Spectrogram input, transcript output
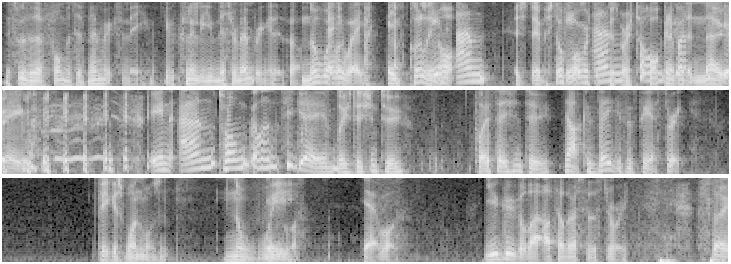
This was a formative memory for me. You're clearly you're misremembering it as well. No, well, anyway, I, I'm clearly not. And It's, it was still formative because we're talking about it now. Game, in an Tom Clancy game, PlayStation Two, PlayStation Two. Yeah, because Vegas was PS3. Vegas One wasn't. No Yes, way. it was. Yeah, it was. You Google that. I'll tell the rest of the story. So,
